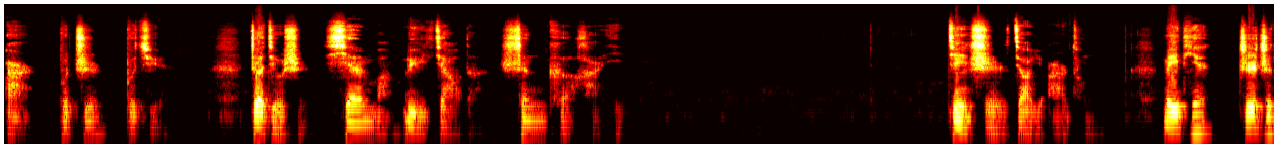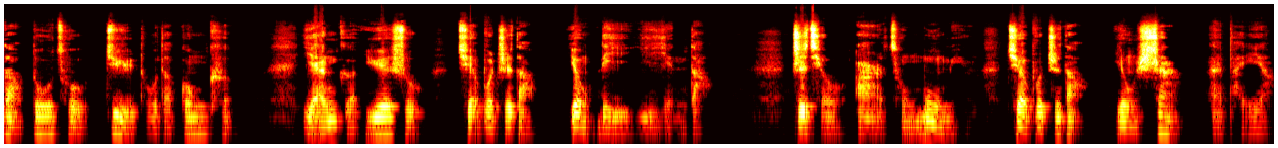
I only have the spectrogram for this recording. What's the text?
而不知不觉。这就是先王律教的深刻含义。近世教育儿童，每天只知道督促剧读的功课，严格约束，却不知道用礼仪引导。只求耳聪目明，却不知道用善来培养，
